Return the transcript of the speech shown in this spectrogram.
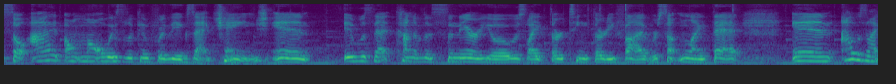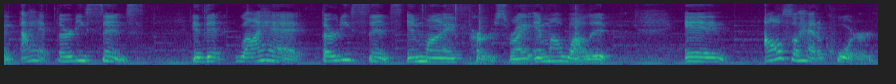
so I, i'm always looking for the exact change. And it was that kind of a scenario. It was like 1335 or something like that. And i was like i had 30 cents. And then well i had 30 cents in my purse right in my wallet. And i also had a quarter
